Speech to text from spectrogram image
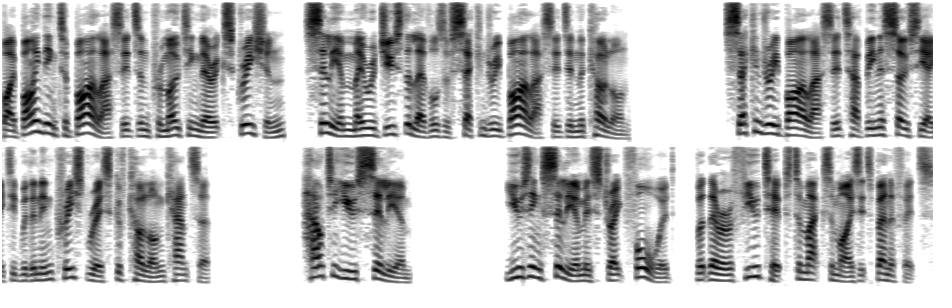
By binding to bile acids and promoting their excretion, psyllium may reduce the levels of secondary bile acids in the colon. Secondary bile acids have been associated with an increased risk of colon cancer. How to use psyllium. Using psyllium is straightforward, but there are a few tips to maximize its benefits.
